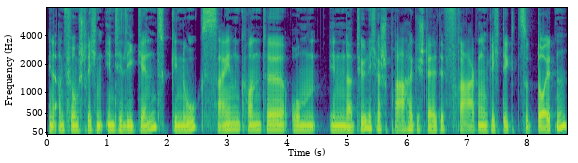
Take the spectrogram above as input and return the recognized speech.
in Anführungsstrichen intelligent genug sein konnte, um in natürlicher Sprache gestellte Fragen richtig zu deuten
